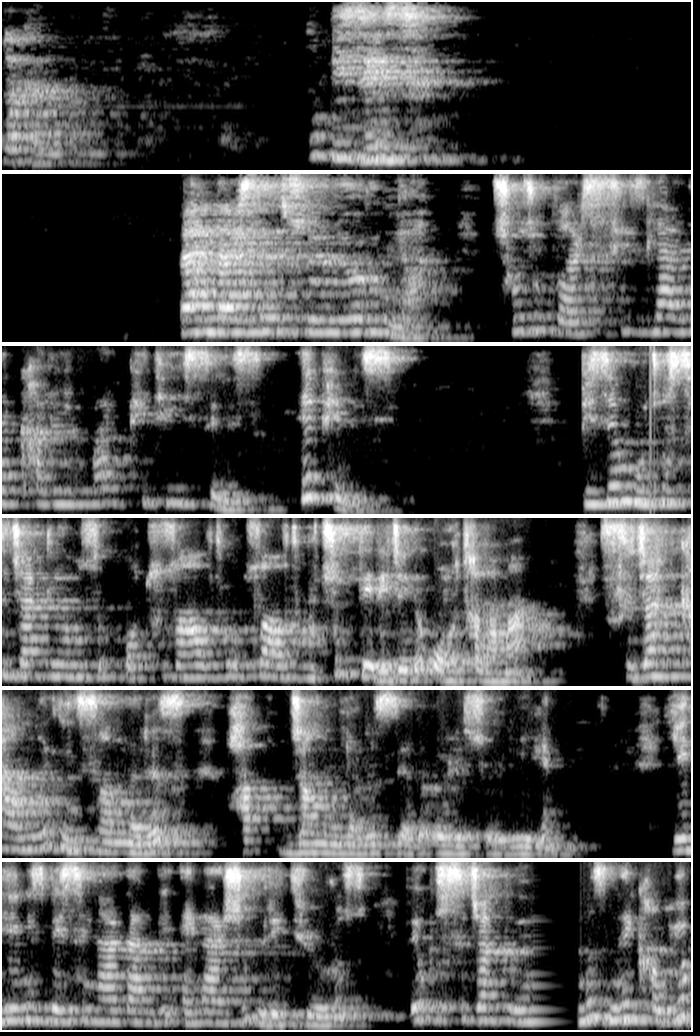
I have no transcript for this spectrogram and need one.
Bakın. Bu biziz. Ben derslerde söylüyorum ya. Çocuklar sizler de kalorifer peteğisiniz. Hepimiz. Bizim vücut sıcaklığımız 36-36,5 derecede ortalama. Sıcak kanlı insanlarız, canlılarız ya da öyle söyleyelim. Yediğimiz besinlerden bir enerji üretiyoruz ve bu sıcaklığımız ne kalıyor?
